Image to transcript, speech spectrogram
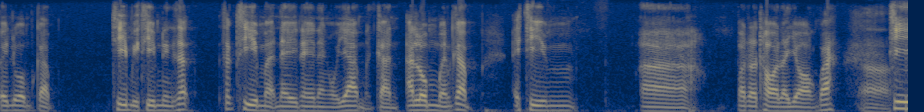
ไปรวมกับทีมอีกทีมหนึ่งสักสักทีมอะในในนางโอย่าเหมือนกัน อารมณ์เหมือนกับ ไอ้ทีมอ่ปตท.ระยองปะอ่าที่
